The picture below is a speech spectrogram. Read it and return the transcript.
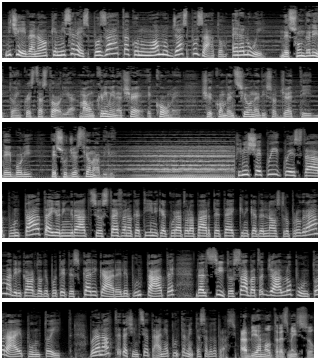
Dicevano che mi sarei sposata con un uomo già sposato. Era lui. Nessun delitto in questa storia, ma un crimine c'è e come? Circonvenzione di soggetti deboli e suggestionabili. Finisce qui questa puntata. Io ringrazio Stefano Catini che ha curato la parte tecnica del nostro programma. Vi ricordo che potete scaricare le puntate dal sito sabatogiallo.rai.it. Buonanotte da Cinzia Tani, appuntamento a sabato prossimo. Abbiamo trasmesso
